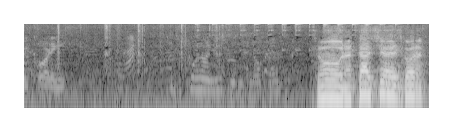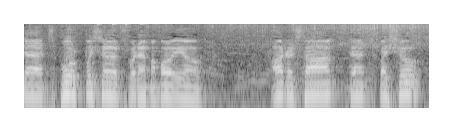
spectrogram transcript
Recording. So Natasha is going to dance four push-ups for the memorial honor song dance special.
